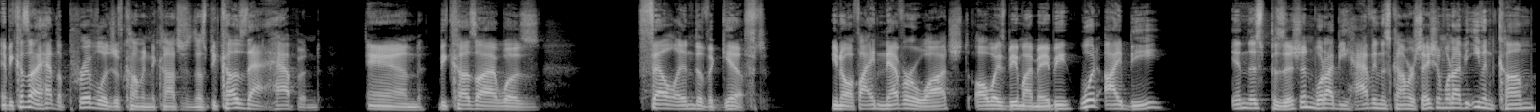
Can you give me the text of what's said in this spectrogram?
And because I had the privilege of coming to consciousness, because that happened, and because I was fell into the gift. You know, if I never watched Always Be My Maybe, would I be in this position? Would I be having this conversation? Would I have even come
